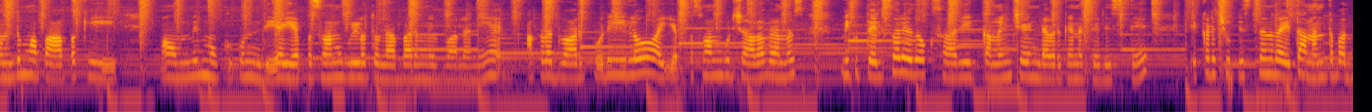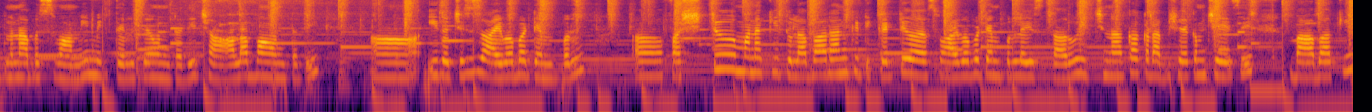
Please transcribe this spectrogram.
ముందు మా పాపకి మా మమ్మీ మొక్కుకుంది అయ్యప్ప స్వామి గుడిలో తులాభారం ఇవ్వాలని. అక్కడ ద్వారపూడిలో అయ్యప్ప స్వామి గుడి చాలా ఫేమస్. మీకు తెలుసో లేదో ఒకసారి కమెంట్ చేయండి ఎవరికైనా తెలిస్తే. ఇక్కడ చూపిస్తున్నది అయితే అనంత పద్మనాభ స్వామి మీకు తెలిసే ఉంటుంది. చాలా బాగుంటుంది. ఇది వచ్చేసి సాయిబాబా టెంపుల్. ఫస్ట్ మనకి తులాభారానికి టికెట్ సాయిబాబా టెంపుల్లో ఇస్తారు. ఇచ్చినాక అక్కడ అభిషేకం చేసి బాబాకి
